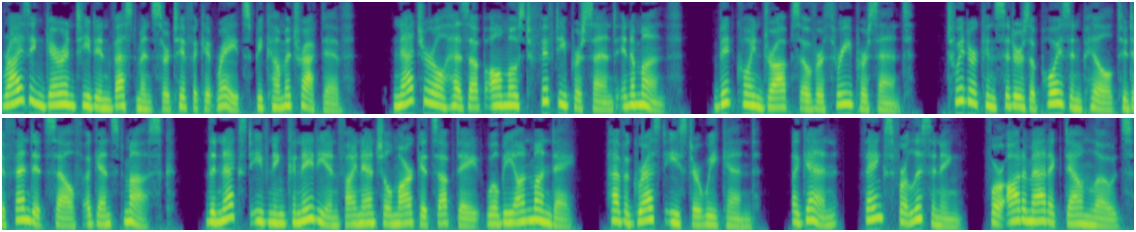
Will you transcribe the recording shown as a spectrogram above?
Rising guaranteed investment certificate rates become attractive. Natural has up almost 50% in a month. Bitcoin drops over 3%. Twitter considers a poison pill to defend itself against Musk. The next evening Canadian financial markets update will be on Monday. Have a great Easter weekend. Again, thanks for listening. For automatic downloads,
